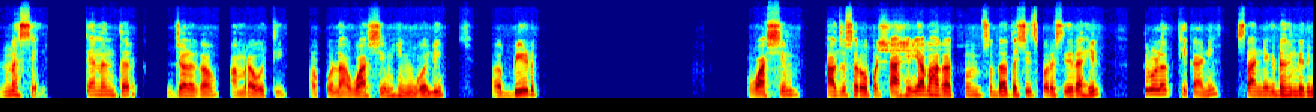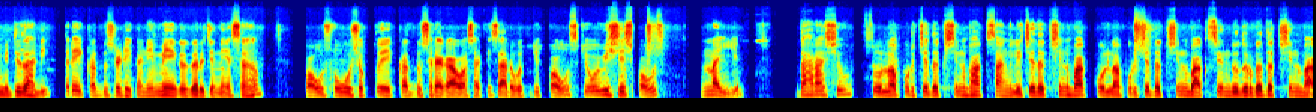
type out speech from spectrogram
नसेल. त्यानंतर जळगाव अमरावती अकोला वाशिम हिंगोली बीड वाशिम हा जो सर्व पट्टा आहे या भागातून सुद्धा तशीच परिस्थिती राहील. तुरळक ठिकाणी स्थानिक ढग निर्मिती झाली तर एका दुसऱ्या ठिकाणी मेघगर्जनेसह पाऊस होऊ शकतो. एका दुसऱ्या गावासाठी सार्वत्रिक पाऊस किंवा विशेष पाऊस नाहीये. धाराशिव सोलापूरचे दक्षिण भाग सांगलीचे दक्षिण भाग कोल्हापूरचे दक्षिण भाग सिंधुदुर्ग दक्षिण भाग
